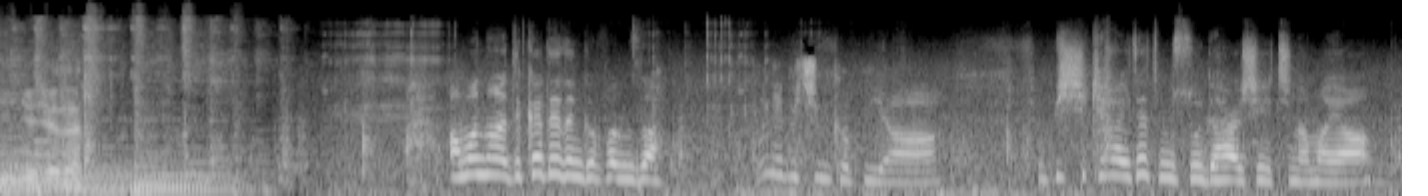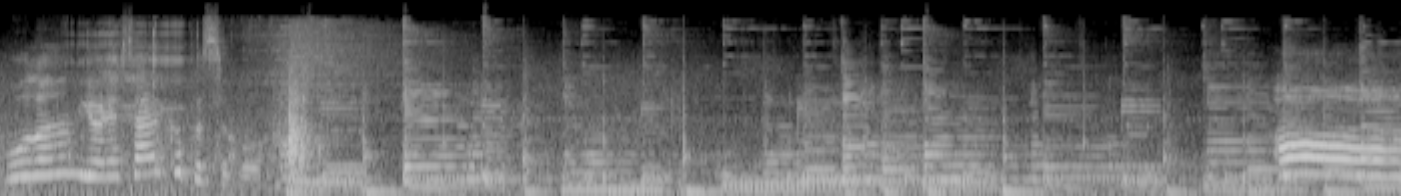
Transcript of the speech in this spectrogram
İyi geceler. Aman ha dikkat edin kafanıza. Ne biçim kapı ya? Bir şikayet etme Suudi her şey için ama ya. Muğla'nın yöresel kapısı bu. Aa.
